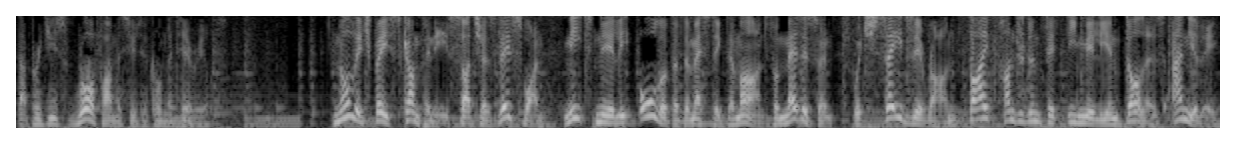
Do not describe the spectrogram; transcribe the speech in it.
that produce raw pharmaceutical materials. Knowledge-based companies such as this one meet nearly all of the domestic demand for medicine, which saves Iran $550 million annually.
